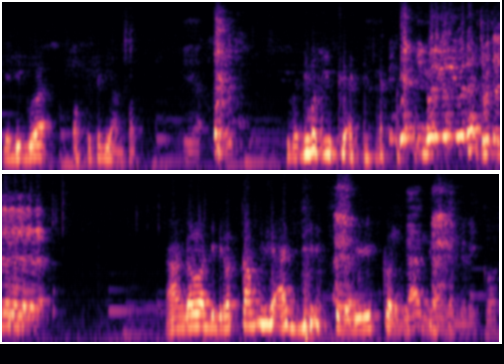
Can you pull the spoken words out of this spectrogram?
jadi gue waktu itu diangkut. Iya. Tiba-tiba gitu gimana gimana gimana? Coba coba coba coba. coba. Ah, enggak lo lagi direkam nih Aji. Sudah di record. Enggak, enggak, enggak di record.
